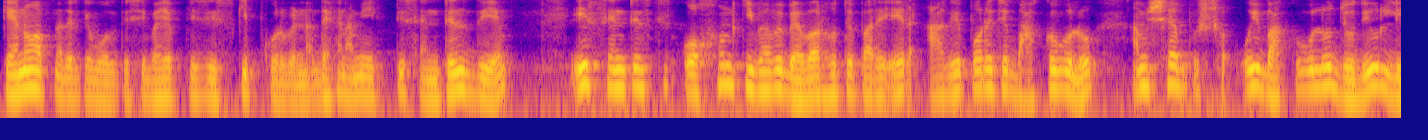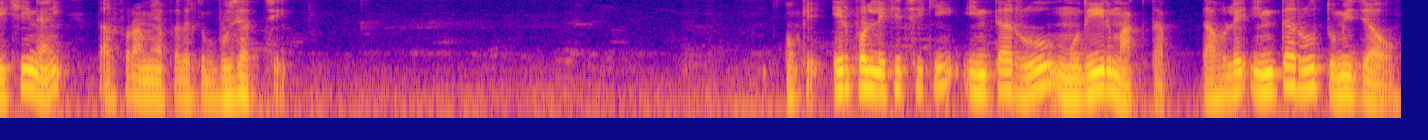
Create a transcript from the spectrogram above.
কেন আপনাদেরকে বলতেছি, ভাইয়া প্লিজ স্কিপ করবেন না। দেখেন, আমি একটি সেন্টেন্স দিয়ে, এই সেন্টেন্সটি কখন কীভাবে ব্যবহার হতে পারে, এর আগে পরে যে বাক্যগুলো, আমি সে ওই বাক্যগুলো যদিও লিখি নাই তারপর আমি আপনাদেরকে বুঝাচ্ছি। ওকে, এরপর লিখেছি কি? ইন্টারু মুদির মাকতাব। তাহলে ইন্টারু তুমি যাও।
